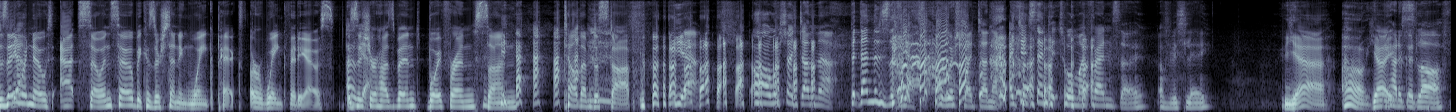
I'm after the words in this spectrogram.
Does anyone Yeah. know at so and so because they're sending wank pics or wank videos? Is Oh, this yeah. your husband, boyfriend, son? Tell them to stop. Yeah. Oh, I wish I'd done that. But then there's the, yes, I wish I'd done that. I did send it to all my friends though, obviously. yeah. Oh, yeah. We had a good laugh.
